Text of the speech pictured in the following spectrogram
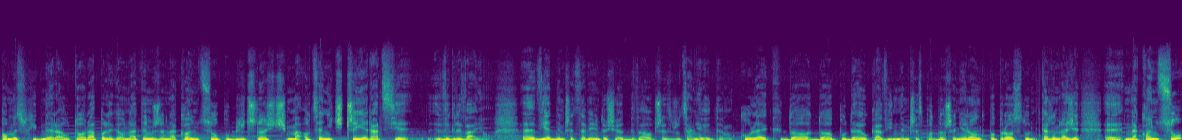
Pomysł Hibnera, autora, polegał na tym, że na końcu publiczność ma ocenić, czyje racje wygrywają. E, w jednym przedstawieniu to się odbywało przez wrzucanie tam, kulek do, do pudełka, w innym przez podnoszenie rąk po prostu. W każdym razie e, na końcu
